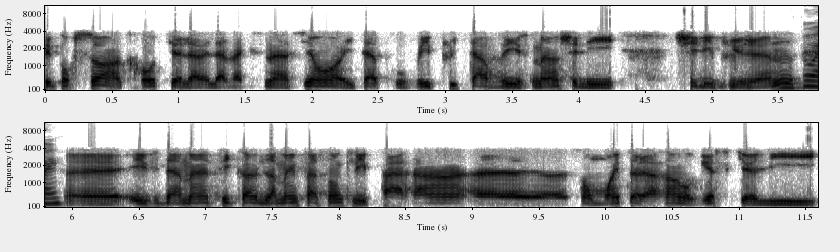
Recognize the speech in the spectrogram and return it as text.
C'est pour ça, entre autres, que la, vaccination a été approuvée plus tardivement chez les chez les plus jeunes. Euh, évidemment, de la même façon que les parents euh, sont moins tolérants au risque que les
